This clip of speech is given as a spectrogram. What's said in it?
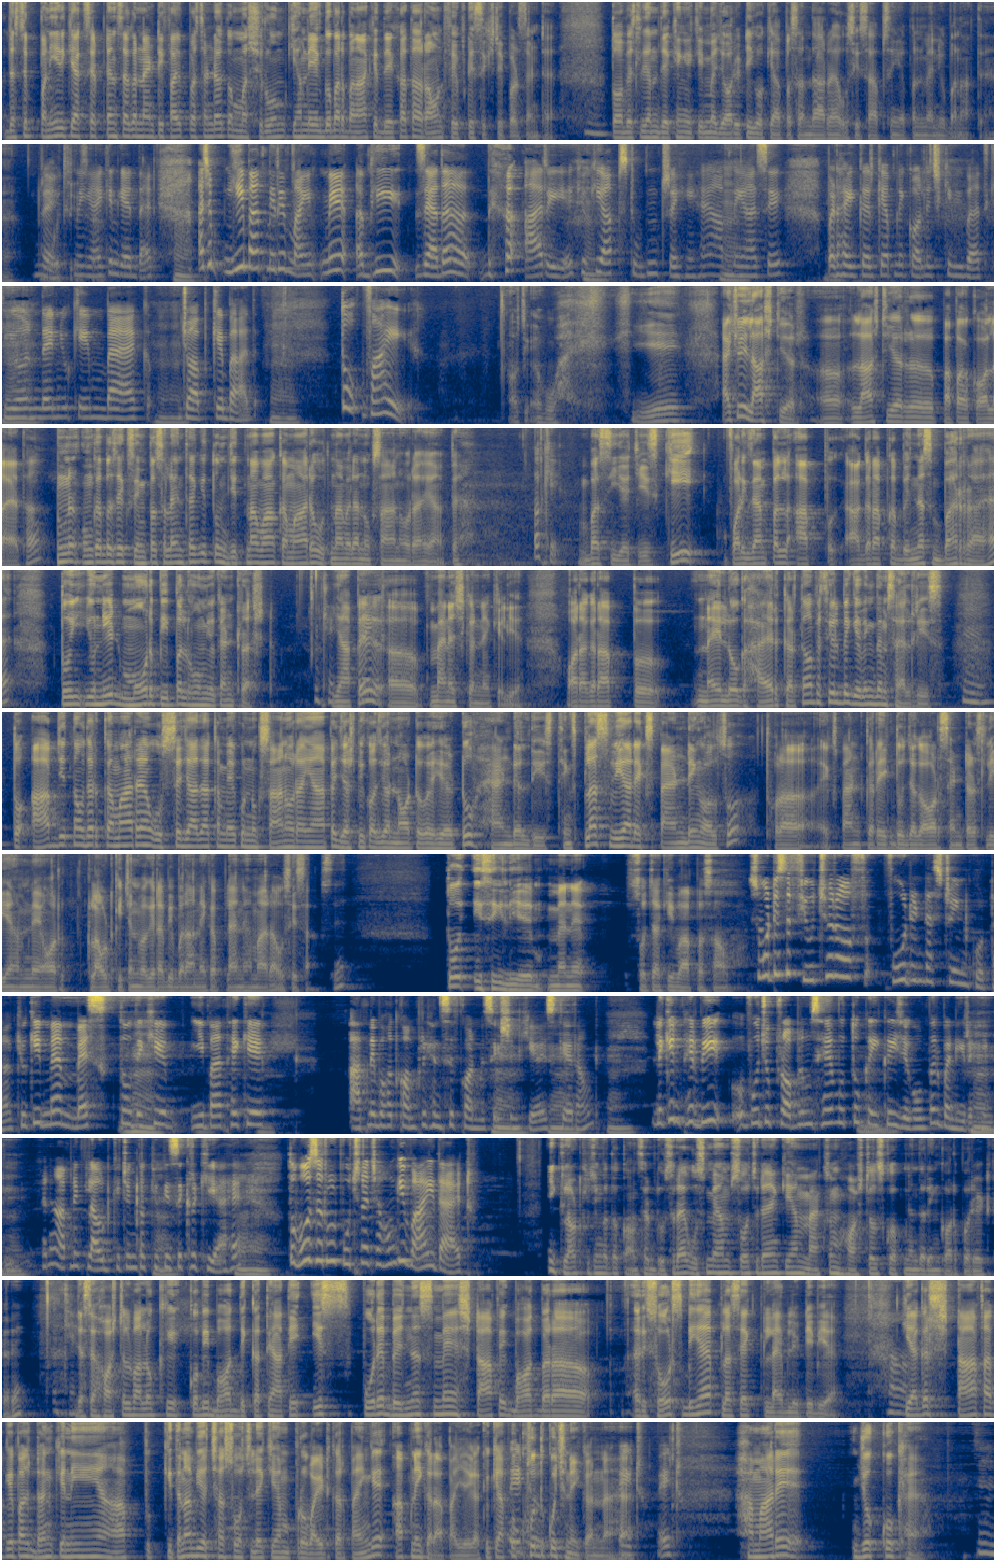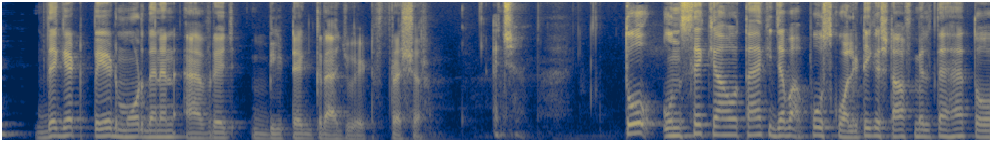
जैसे पनीर की एक्सेप्टेंस अगर 95 परसेंट है तो मशरूम की हमने एक दो बार बना के देखा था अराउंड 50 60 परसेंट है। Hmm. तो ऑब्वियसली हम देखेंगे कि मेजोरिटी को क्या पसंद आ रहा है उस हिसाब से ही अपन मेन्यू बनाते हैं। Right I can get that अच्छा ये बात मेरे माइंड में अभी ज़्यादा आ रही है क्योंकि hmm. आप स्टूडेंट रहे हैं आपने hmm. यहाँ से पढ़ाई करके अपने कॉलेज की भी बात की और then you came back job के बाद। तो वाई ये actually last year last year पापा का कॉल आया था। उनका बस एक सिंपल सा लाइन था कि तुम जितना वहाँ कमा रहे हो उतना मेरा नुकसान हो रहा है यहाँ पे। Okay okay. बस ये चीज़ कि फॉर एग्जांपल आप अगर आपका बिज़नेस बढ़ रहा है तो you need more people home you can trust यहाँ पे मैनेज uh, करने के लिए। और अगर आप नए लोग हायर करते हैं obviously will be giving them salaries तो आप जितना उधर कमा रहे हैं उससे ज़्यादा का मेरे को नुकसान हो रहा है यहाँ पे just because you are not over here to handle these things plus we are expanding also थोड़ा एक्सपैंड कर एक दो जगह और सेंटर्स लिए हमने और क्लाउड किचन वगैरह भी बनाने का प्लान है हमारा उस हिसाब से। तो इसीलिए मैंने सोचा कि वापस आओ so what is the future of food industry in Kota क्योंकि मैं मेस तो हम्म। देखिए ये बात है कि आपने बहुत कॉम्प्रिहेंसिव कॉन्वर्सेशन हम्म, किया इसके अराउंड हम्म, लेकिन फिर भी वो जो प्रॉब्लम्स हैं वो तो कई कई जगहों पर बनी रहेंगी है ना? आपने क्लाउड किचन का क्योंकि ज़िक्र किया है? तो वो ज़रूर पूछना चाहूँगी वाई दैट नहीं क्लाउड किचन का तो कॉन्सेप्ट दूसरा है। उसमें हम सोच रहे हैं कि हम मैक्सिमम हॉस्टल्स को अपने अंदर इंकॉर्पोरेट करें। Okay. जैसे हॉस्टल वालों की को भी बहुत दिक्कतें आती है। इस पूरे बिज़नेस में स्टाफ एक बहुत बड़ा रिसोर्स भी है प्लस एक लाइबिलिटी भी है। हाँ. कि अगर स्टाफ आपके पास ढंग के नहीं है आप कितना भी अच्छा सोच ले कि हम प्रोवाइड कर पाएँगे आप नहीं करा पाइएगा क्योंकि आपको खुद कुछ नहीं करना है। हमारे जो कुक हैं they get paid more than an average BTech graduate fresher अच्छा। तो उनसे क्या होता है कि जब आपको उस क्वालिटी के स्टाफ मिलते हैं तो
